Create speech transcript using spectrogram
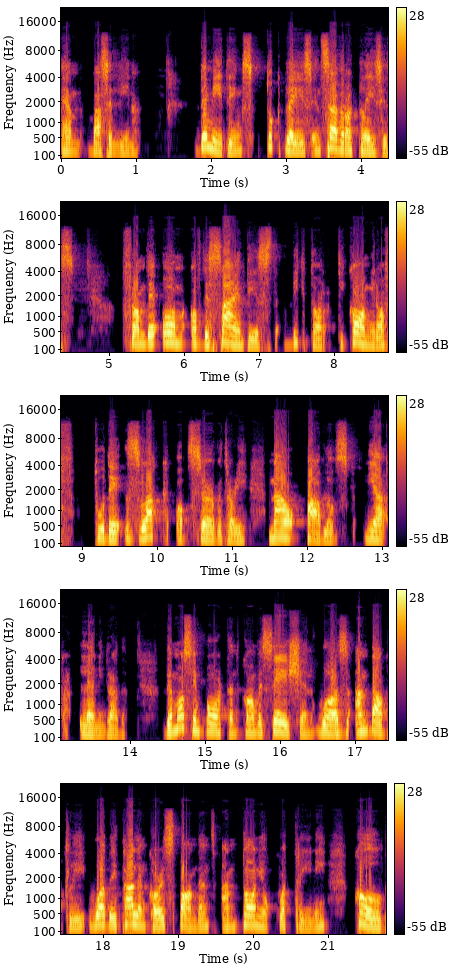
and vasellina. The meetings took place in several places, from the home of the scientist Viktor Tikhomirov to the Zlak Observatory, now Pavlovsk, near Leningrad. The most important conversation was undoubtedly what the Italian correspondent Antonio Quattrini called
